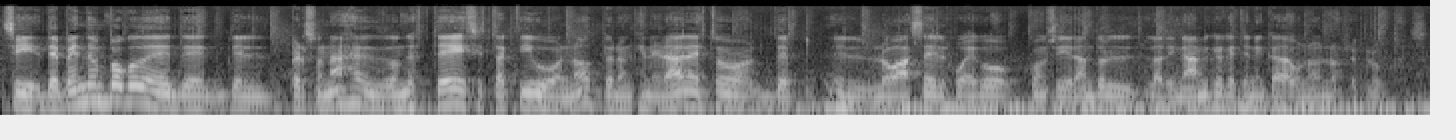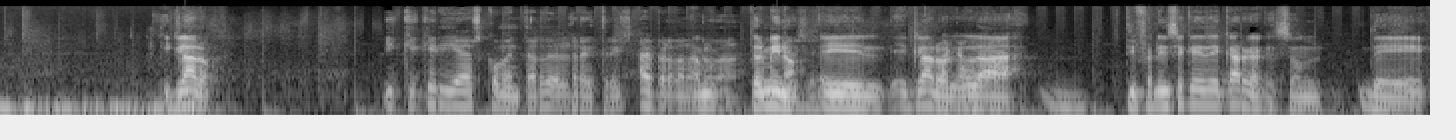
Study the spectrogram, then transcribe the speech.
sí, depende un poco del personaje, de dónde esté, si está activo o no, pero en general esto lo hace el juego considerando la dinámica que tiene cada uno de los reclutas. Y claro, ¿Y qué querías comentar del ray tracing? Ay, perdona, perdona. Termino. claro, la diferencia que hay de carga, que son de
